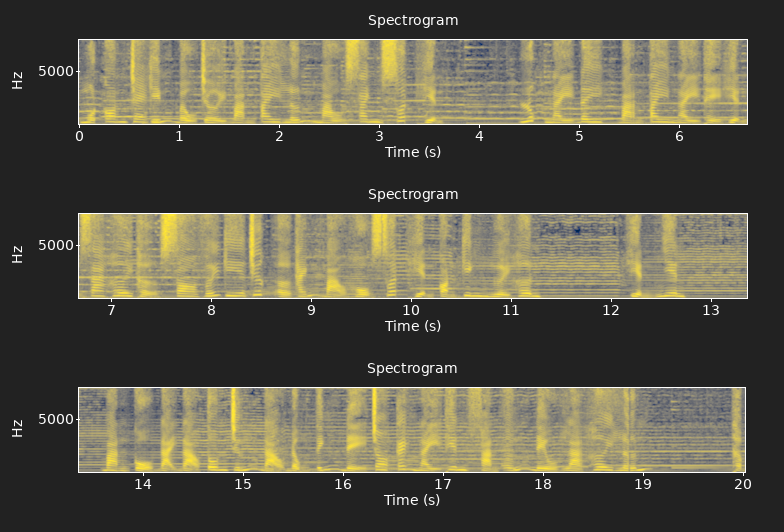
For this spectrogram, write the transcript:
một con che kín bầu trời bàn tay lớn màu xanh xuất hiện. Lúc này đây, bàn tay này thể hiện ra hơi thở so với kia trước ở Thánh Bảo Hồ xuất hiện còn kinh người hơn. Hiển nhiên, Bàn cổ đại đảo tôn chứng đảo đồng tính để cho cách này thiên phản ứng đều là hơi lớn. Thậm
